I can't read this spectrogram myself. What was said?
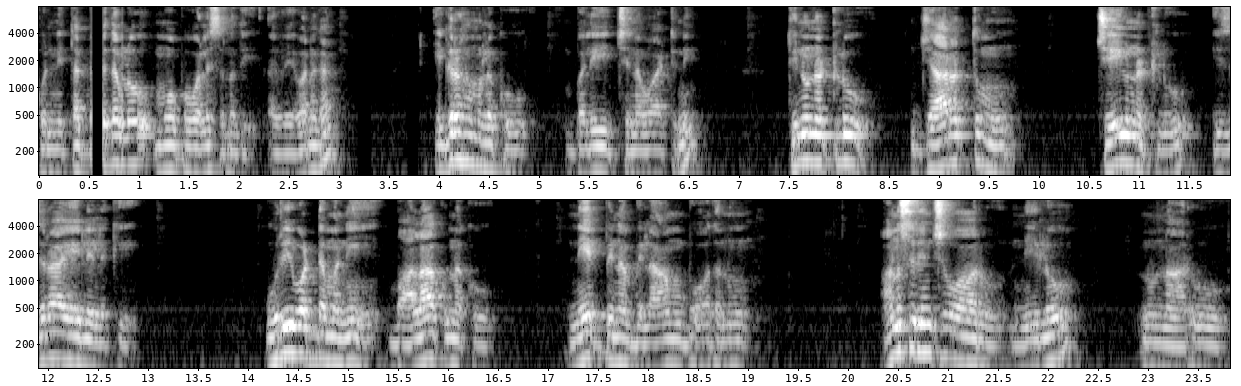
కొన్ని తప్పిదములు మోపవలసినది అవేవనగా విగ్రహములకు బలి ఇచ్చిన వాటిని తినునట్లు జారత్వము చేయునట్లు ఇజ్రాయేలీలకి ఉరివడ్డమని బాలాకునకు నేర్పిన బిలాము బోధను అనుసరించువారు నీలో నున్నారు.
